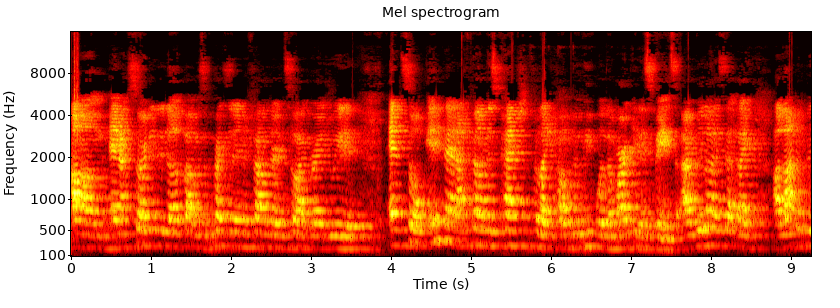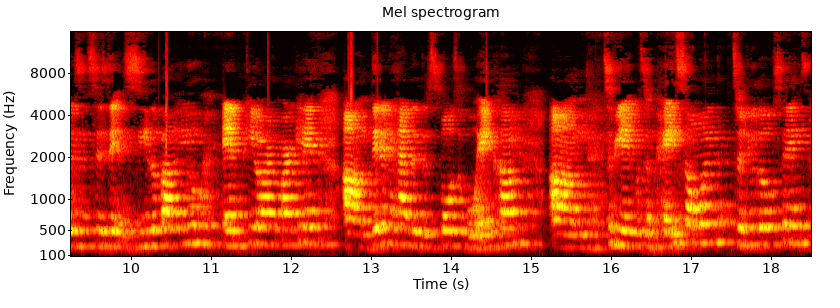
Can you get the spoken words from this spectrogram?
um, and I started it up. I was the president and founder until I graduated. And so in that, I found this passion for like helping people in the marketing space. I realized that like a lot of businesses didn't see the value in PR marketing, um, didn't have the disposable income um, to be able to pay someone to do those things.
